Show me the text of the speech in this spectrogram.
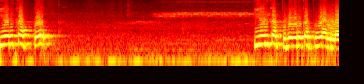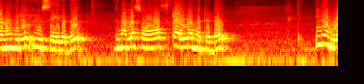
ഈ ഒരു കപ്പ് ഈ ഒരു കപ്പിൽ ഒരു കപ്പ് വെള്ളമാണ് ഇതിൽ യൂസ് ചെയ്തത്. ഇത് നല്ല സോഫ്റ്റ് ആയി വന്നിട്ടുണ്ട്. ഇനി നമ്മൾ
